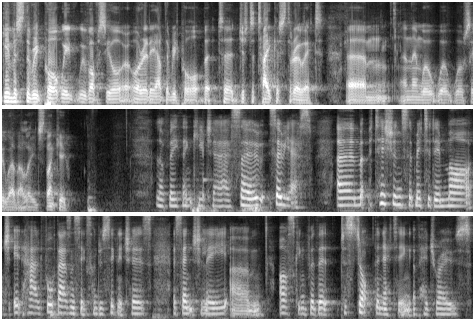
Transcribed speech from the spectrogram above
give us the report. We've, we've obviously already had the report, but uh, just to take us through it, um, and then we'll, we'll, we'll see where that leads. Thank you. Lovely, thank you, Chair. So, so yes, um, petition submitted in March, it had 4,600 signatures, essentially um, asking for the to stop the netting of hedgerows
